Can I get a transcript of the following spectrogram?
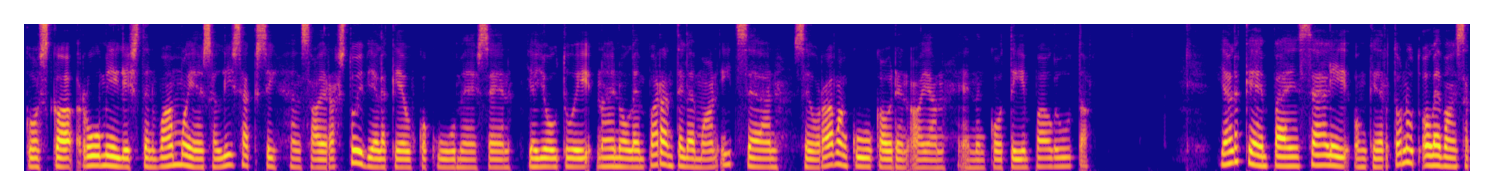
koska ruumiillisten vammojensa lisäksi hän sairastui vielä keuhkokuumeeseen ja joutui näin ollen parantelemaan itseään seuraavan kuukauden ajan ennen kotiin paluuta. Jälkeenpäin Sally on kertonut olevansa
